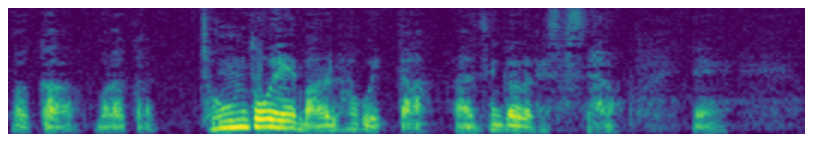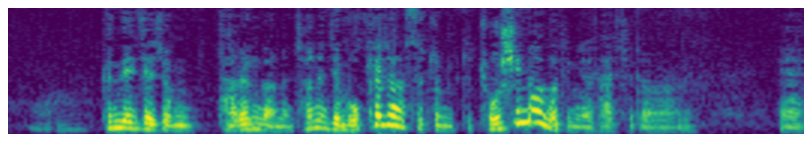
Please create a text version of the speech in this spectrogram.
뭐랄까 뭐랄까 정도의 말을 하고 있다라는 생각을 했었어요. 예. 어, 근데 이제 좀 다른 거는 저는 이제 목회자로서 좀 이렇게 조심하거든요, 사실은. 예.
